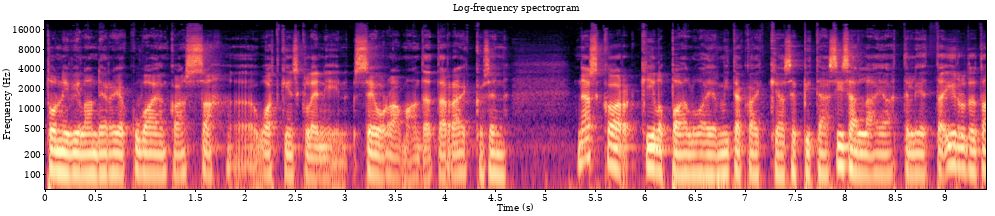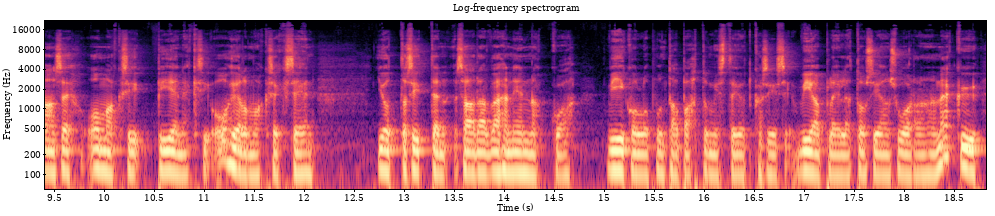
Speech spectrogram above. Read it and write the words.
Toni Villander ja kuvaajan kanssa Watkins Gleniin seuraamaan tätä Räikkösen NASCAR-kilpailua ja mitä kaikkea se pitää sisällään, ja ajattelin, että irrotetaan se omaksi pieneksi ohjelmaksekseen – jotta sitten saadaan vähän ennakkoa viikonlopun tapahtumista, jotka siis Viaplaylla tosiaan suorana näkyy.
